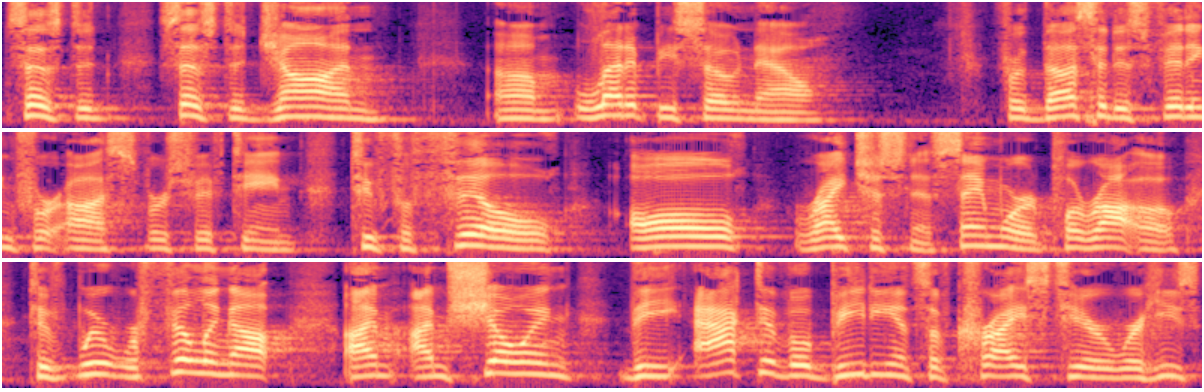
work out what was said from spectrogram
says to, says to John, um, Let it be so now. For thus it is fitting for us, verse 15, to fulfill all righteousness. Same word, plerao. To, we're, we're filling up. I'm, I'm showing the active obedience of Christ here, where he's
